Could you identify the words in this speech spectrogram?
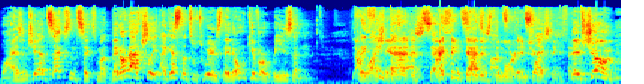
Why hasn't she had sex in six months? They don't actually. I guess that's what's weird. Is they don't give a reason. For I why think she hasn't had is- sex I in think that is the more It's interesting like, thing. They've shown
